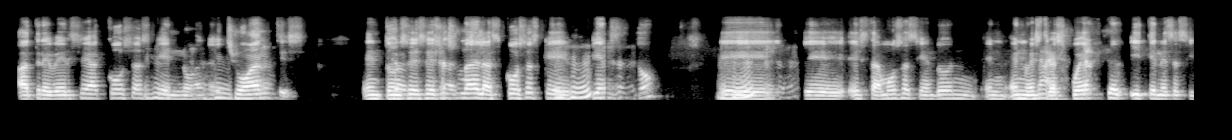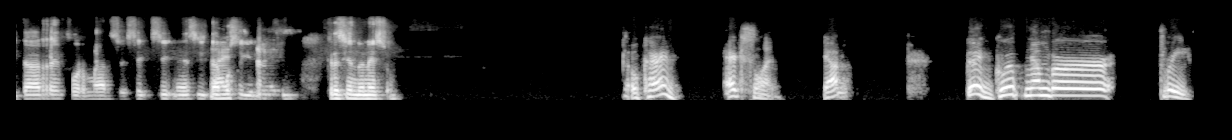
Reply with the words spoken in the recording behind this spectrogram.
atreverse a cosas que no han hecho antes. Entonces, esa es una de las cosas que pienso eh, estamos haciendo en, en- en nuestra Nice. escuela y que- necesita reformarse. Sí, sí, necesitamos Nice. seguir creciendo en eso. Okay, excellent. Yep. Good. Group number three.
